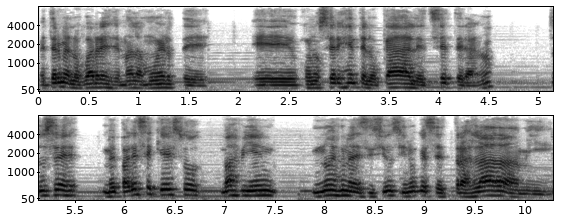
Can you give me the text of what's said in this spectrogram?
meterme a los barrios de mala muerte, eh, conocer gente local, etcétera, ¿no? Entonces, me parece que eso más bien no es una decisión, sino que se traslada a mi,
